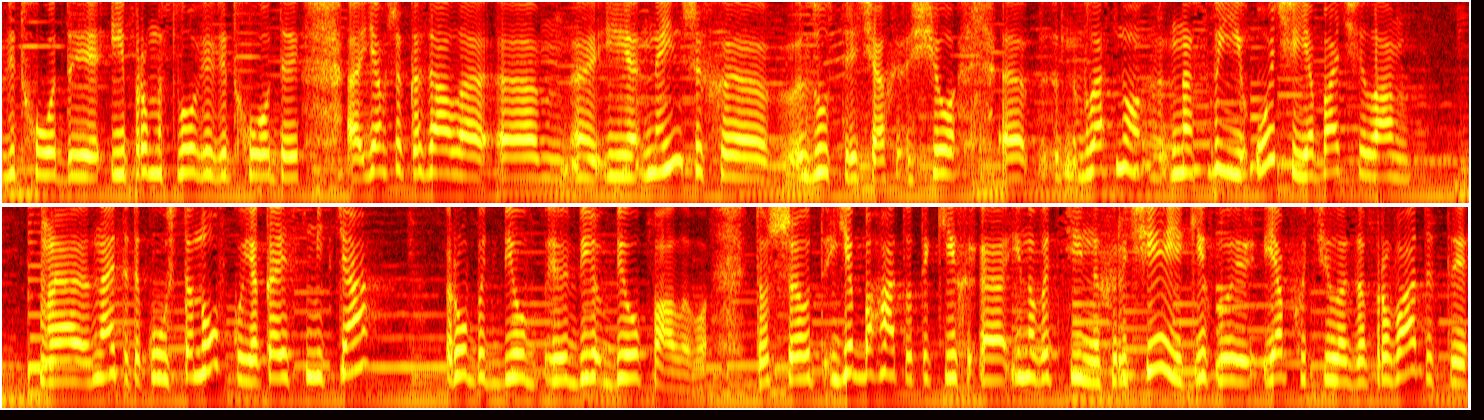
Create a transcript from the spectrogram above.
відходи і промислові відходи. Я вже казала е, е, і на інших зустрічах, що власно на свої очі я бачила знаєте, таку установку, яка із сміття. Робить біо, е, біо, біопаливо. Тож е, от є багато таких е, інноваційних речей, яких би я б хотіла запровадити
